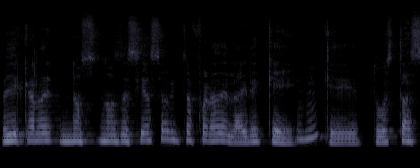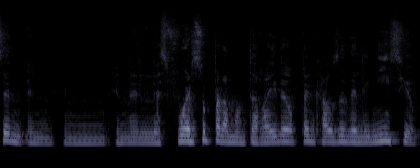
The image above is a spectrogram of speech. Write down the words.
Oye, Carla, nos, nos, decías ahorita fuera del aire que, que tú estás en, en, en, el esfuerzo para Monterrey de Open House desde el inicio.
